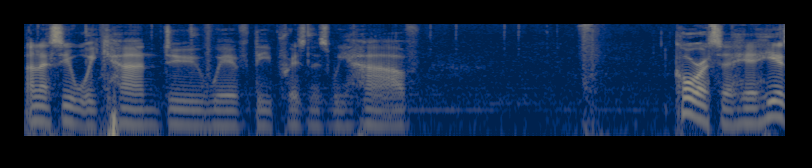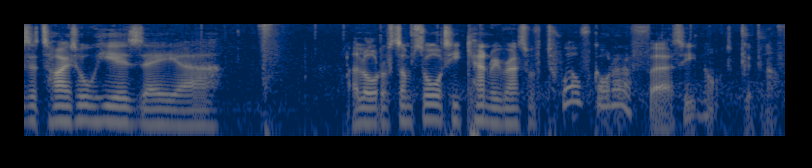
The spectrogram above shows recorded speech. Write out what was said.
And let's see what we can do with the prisoners we have. Corita here. He is a title. He is a uh, a lord of some sort. He can be ransomed with 12 gold out of 30. Not good enough.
